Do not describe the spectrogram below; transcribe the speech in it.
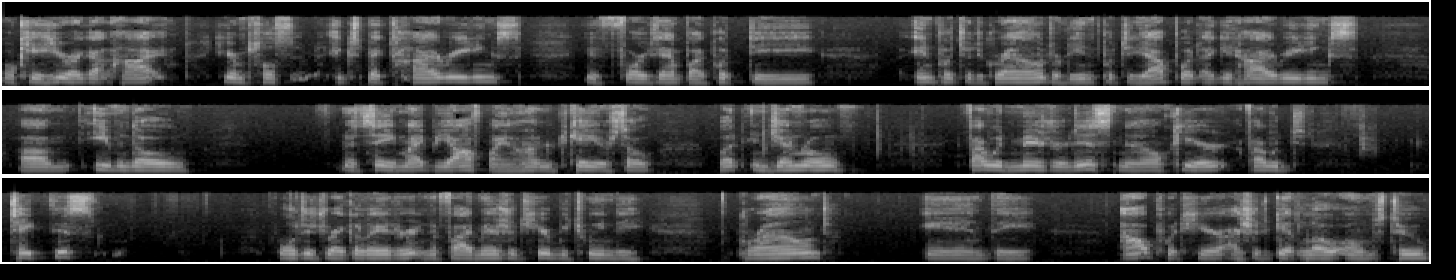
okay, here I got high. Here I'm supposed to expect high readings. If, for example, I put the input to the ground or the input to the output, I get high readings, um, even though, let's say, it might be off by 100k or so. But in general, if I would measure this now here, if I would take this voltage regulator and if I measured here between the ground and the output here, I should get low ohms too.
